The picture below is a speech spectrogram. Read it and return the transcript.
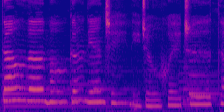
到了某个年纪，你就会知道。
